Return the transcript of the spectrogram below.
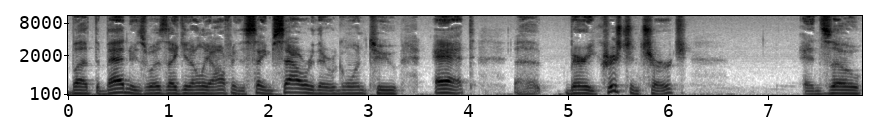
But the bad news was they could only offer me the same salary they were going to at uh, Berry Christian Church. And so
